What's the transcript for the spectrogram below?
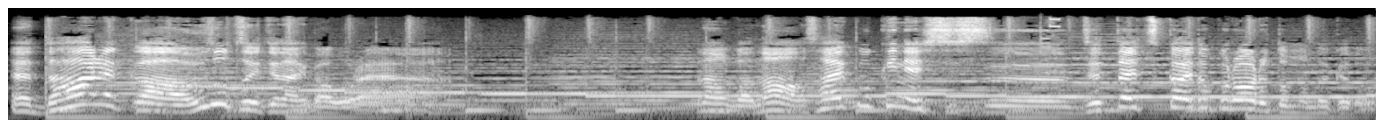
え、誰か、嘘ついてないか、これ。なんかな、サイコキネシス、絶対使いどころあると思うんだけど。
